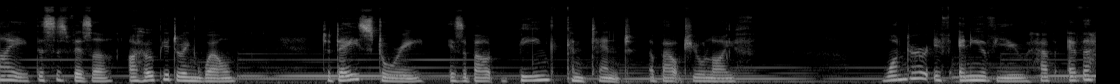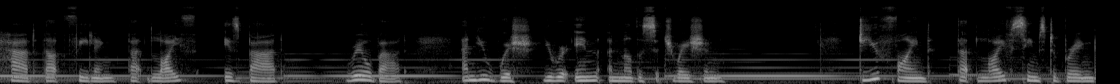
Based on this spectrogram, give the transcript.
Hi, this is Viza. I hope you're doing well. Today's story is about being content about your life. Wonder if any of you have ever had that feeling that life is bad, real bad, and you wish you were in another situation. Do you find that life seems to bring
